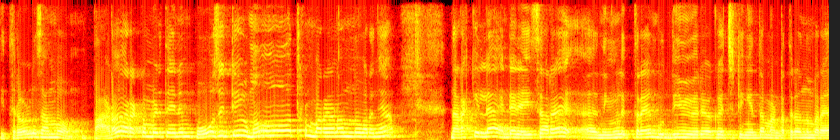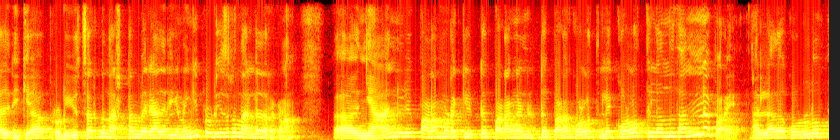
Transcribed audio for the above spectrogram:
ഇത്രയുള്ള സംഭവം. പടം ഇറക്കുമ്പോഴത്തേനും പോസിറ്റീവ് മാത്രം പറയണം എന്ന് പറഞ്ഞാൽ നടക്കില്ല. എന്റെ രജിസാറെ നിങ്ങൾ ഇത്രയും ബുദ്ധിയും വിവരമൊക്കെ വെച്ചിട്ട് ഇങ്ങനത്തെ മണ്ടത്തരമൊന്നും പറയാതിരിക്കുക. പ്രൊഡ്യൂസറിന് നഷ്ടം വരാതിരിക്കണമെങ്കിൽ പ്രൊഡ്യൂസർ നല്ലത് ഇറക്കണം. ആ, ഞാനൊരു പണം മുടക്കിയിട്ട് പടം കണ്ടിട്ട് പടം കൊള്ളത്തില്ല? കൊള്ളത്തില്ലെന്ന് തന്നെ പറയും. അല്ലാതെ കൊള്ളും.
